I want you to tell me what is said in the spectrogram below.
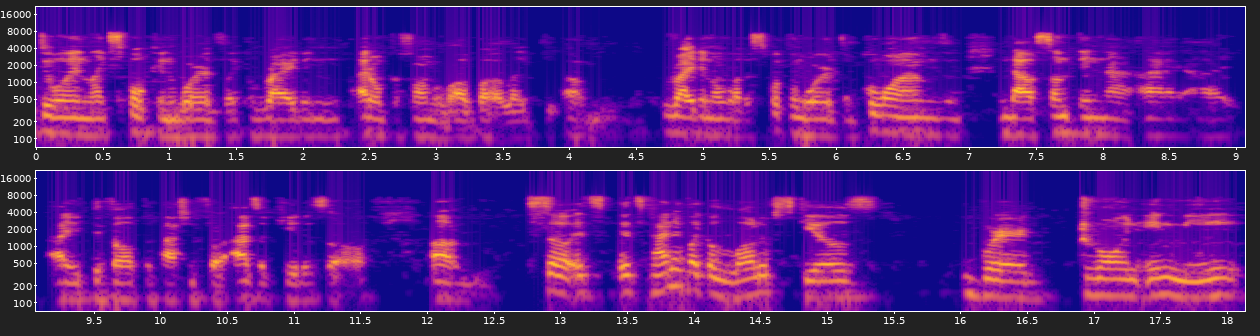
doing like spoken words, like writing. I don't perform a lot, but like um, writing a lot of spoken words and poems, and, and that was something that I, I, I developed a passion for as a kid as well. Um, so it's it's kind of like a lot of skills were growing in me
